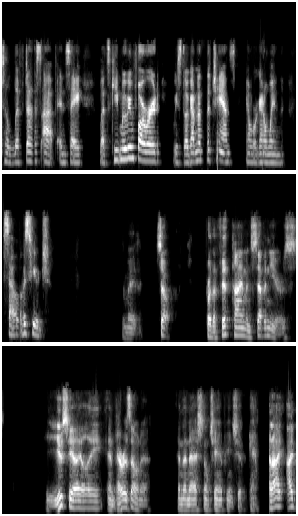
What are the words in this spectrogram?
to lift us up and say, let's keep moving forward. We still got another chance and we're going to win. So it was huge. Amazing. So for the fifth time in seven years, UCLA and Arizona in the national championship game. And I, I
